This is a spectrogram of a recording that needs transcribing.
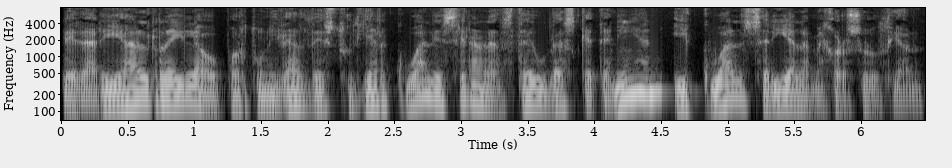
le daría al rey la oportunidad de estudiar cuáles eran las deudas que tenían y cuál sería la mejor solución.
